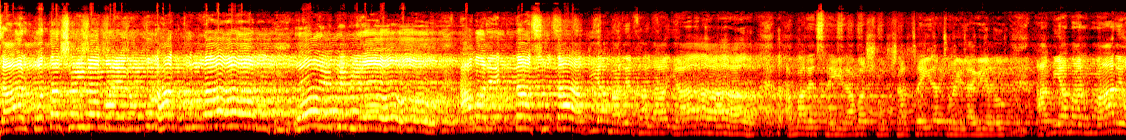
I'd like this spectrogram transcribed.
যার কথা শুই না, মায়ের উপর হাত তুললাম। ওই বিবিও, আমার একটা সুতা দিয়ে আমারে ফালাইয়া, আমারে চাইরা আমার সংসার চাইরা চইলা গেল। আমি আমার মারেও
